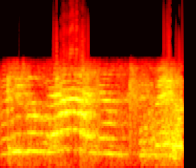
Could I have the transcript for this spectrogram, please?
Felipe Braga!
